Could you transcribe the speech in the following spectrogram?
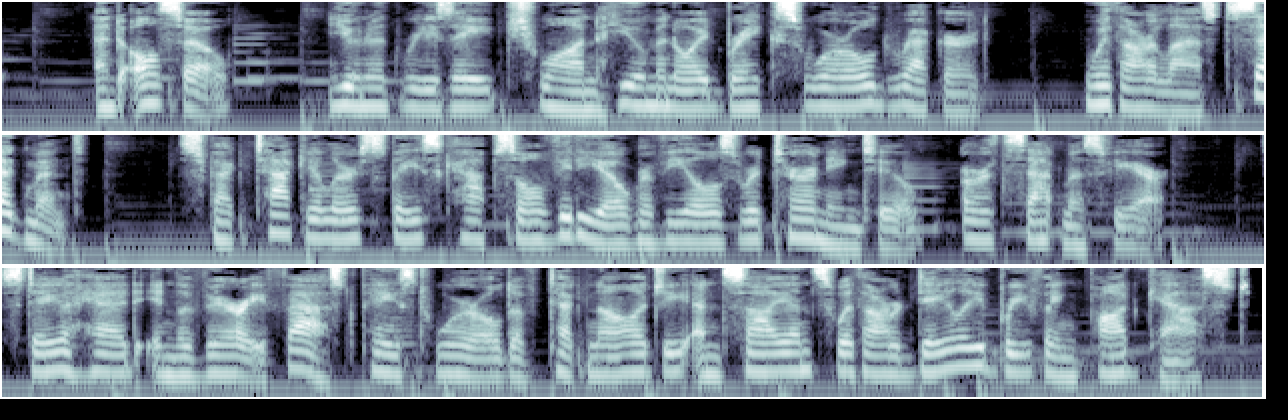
And also, Unitree's H1 humanoid breaks world record. With our last segment, spectacular space capsule video reveals returning to Earth's atmosphere. Stay ahead in the very fast-paced world of technology and science with our daily briefing podcast.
